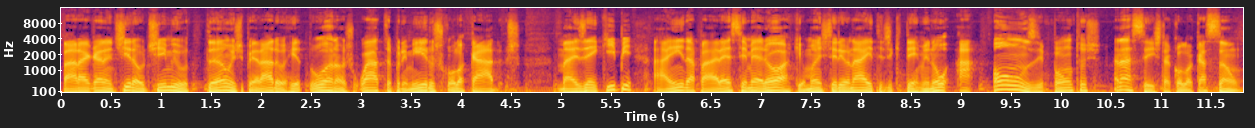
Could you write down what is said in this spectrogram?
para garantir ao time o tão esperado retorno aos quatro primeiros colocados mas a equipe ainda parece melhor que o Manchester United, que terminou a 11 pontos na sexta colocação.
